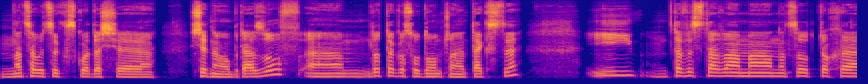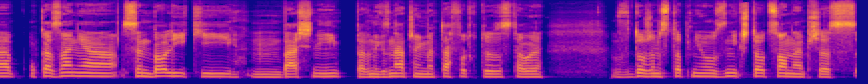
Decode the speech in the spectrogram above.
Na cały cykl składa się siedem obrazów, do tego są dołączone teksty. I ta wystawa ma na celu trochę ukazania symboliki mm, baśni, pewnych znaczeń, metafor, które zostały w dużym stopniu zniekształcone przez,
